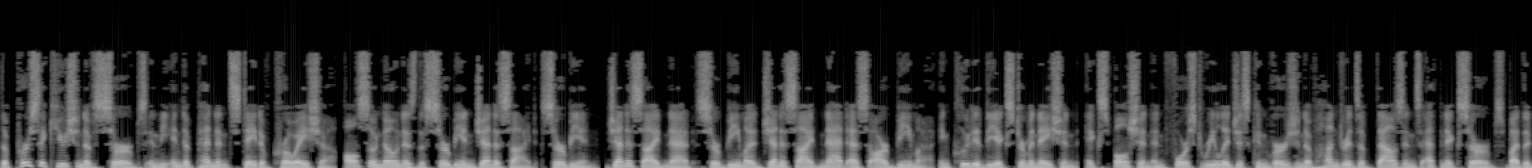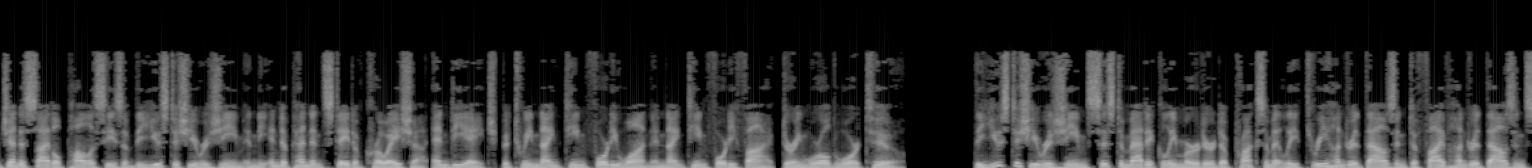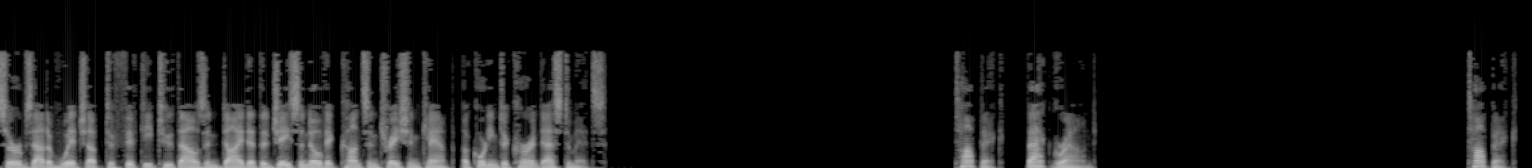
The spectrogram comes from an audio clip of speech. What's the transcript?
The persecution of Serbs in the independent state of Croatia, also known as the Serbian Genocide Serbian, Genocide nad Serbima Genocide nad Srbima included the extermination, expulsion and forced religious conversion of hundreds of thousands ethnic Serbs by the genocidal policies of the Ustashi regime in the independent state of Croatia NDH between 1941 and 1945, during World War II. The Ustashi regime systematically murdered approximately 300,000 to 500,000 Serbs out of which up to 52,000 died at the Jasenovac concentration camp, according to current estimates. Background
